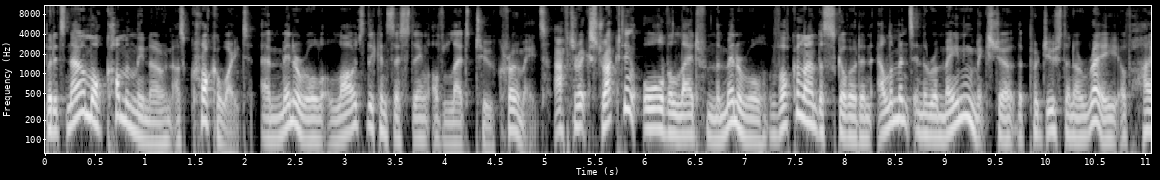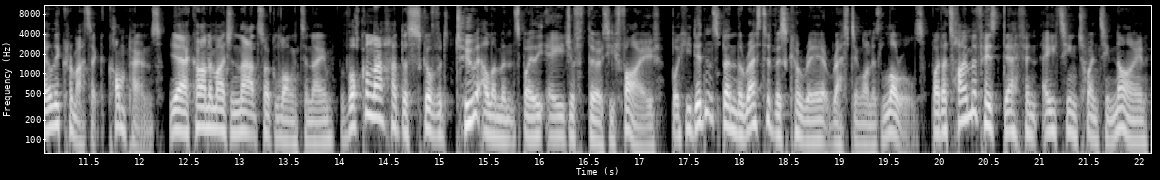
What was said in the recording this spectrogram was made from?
but it's now more commonly known as crocoite, a mineral largely consisting of lead-2 chromate. After extracting all the lead from the mineral, Vauquelin discovered an element in the remaining mixture that produced an array of highly chromatic compounds. Yeah, I can't imagine that took long to name. Vauquelin had discovered two elements by the age of 35, but he didn't spend the rest of his career resting on his laurels. By the time of his death in 1829,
